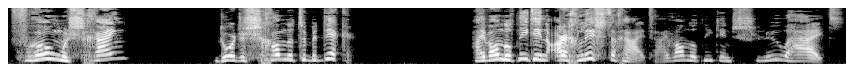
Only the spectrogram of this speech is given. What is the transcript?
vrome schijn door de schande te bedekken. Hij wandelt niet in arglistigheid, hij wandelt niet in sluwheid.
